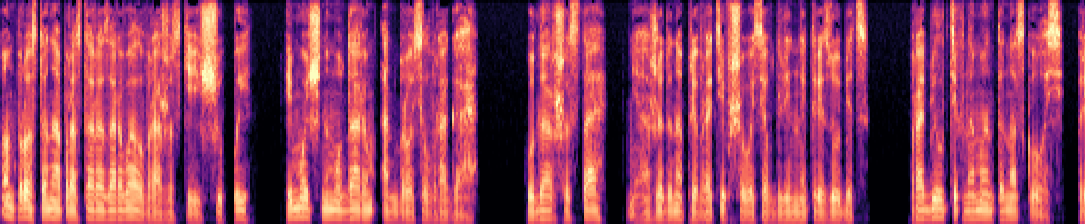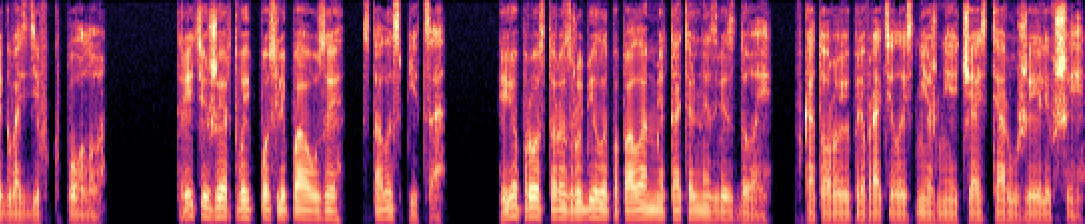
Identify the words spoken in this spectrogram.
Он просто-напросто разорвал вражеские щупы и мощным ударом отбросил врага. Удар шеста, неожиданно превратившегося в длинный трезубец, пробил техноманта насквозь, пригвоздив к полу. Третьей жертвой после паузы стала спица. Ее просто разрубило пополам метательной звездой, в которую превратилась нижняя часть оружия левши.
